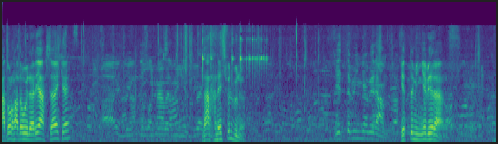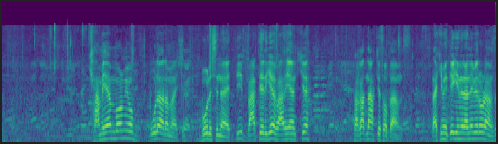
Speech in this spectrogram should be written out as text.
Motor ходовойлari yaxshi aka? Narxi nechi pul buni? 7000 ga beramiz. Yetti mingga beramiz. Kami ham bormi yo bo'larmi aka? Bo'lishini aytdik. Barterga variantga faqat naqdga sotamiz. Dokumentga generalniy beraveramiz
